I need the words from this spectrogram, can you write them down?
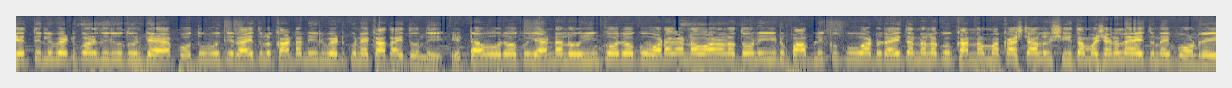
శక్తిలు పెట్టుకొని తిరుగుతుంటే పొద్దుముకి రైతులు కంట నీరు పెట్టుకునే కథ అవుతుంది ఇట్ట ఓ ఎండలు ఇంకో రోజు వడగండ వానలతోని ఇటు పబ్లిక్కు అటు రైతన్నలకు కన్నమ్మ కష్టాలు శీతమ్మ శనలే అవుతున్నాయి పోండ్రి.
